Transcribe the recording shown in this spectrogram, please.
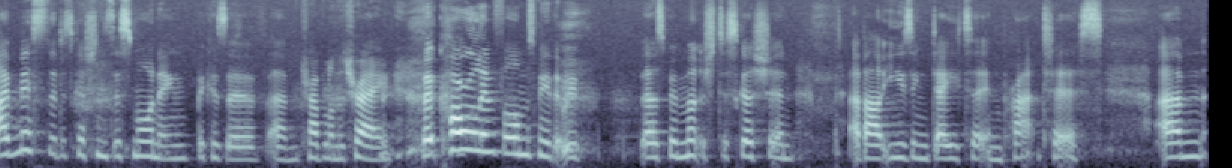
I missed the discussions this morning because of um, travel on the train. but Coral informs me that we've, there's been much discussion about using data in practice. Um,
